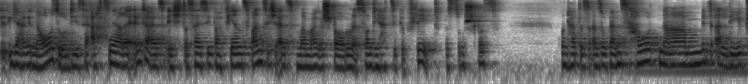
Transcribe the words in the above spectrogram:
ja, genauso. Die ist ja 18 Jahre älter als ich. Das heißt, sie war 24, als Mama gestorben ist und die hat sie gepflegt bis zum Schluss. Und hat es also ganz hautnah miterlebt.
